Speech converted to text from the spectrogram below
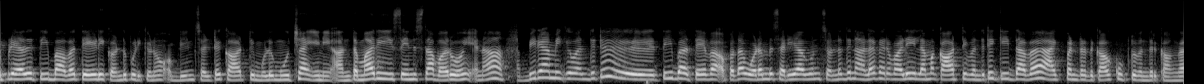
எப்படியாவது தீபாவை தேடி கண்டுபிடிக்கணும் அப்படின்னு சொல்லிட்டு கார்த்தி முழு மூச்சா இனி அந்த மாதிரி சீன்ஸ் தான் வரும். ஏன்னா அபிராமிக்கு வந்துட்டு தீபா தேவை. அப்போ தான் உடம்பு சரியாகும்னு சொன்னதுனால வேறு வழி இல்லாமல் கார்த்தி வந்துட்டு கீதாவை ஆக்ட் பண்ணுறதுக்காக கூப்பிட்டு வந்திருக்காங்க.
